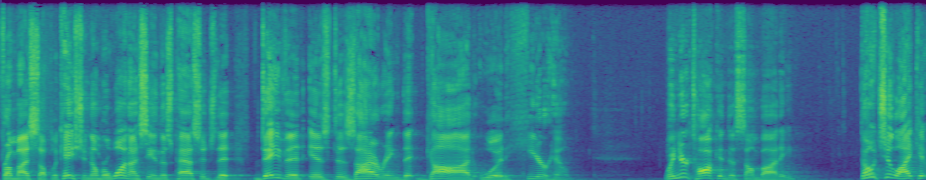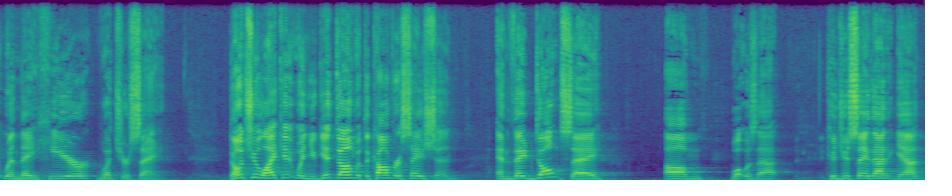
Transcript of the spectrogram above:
from my supplication. Number one, I see in this passage that David is desiring that God would hear him. When you're talking to somebody, don't you like it when they hear what you're saying? Don't you like it when you get done with the conversation and they don't say, um, what was that? Could you say that again?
